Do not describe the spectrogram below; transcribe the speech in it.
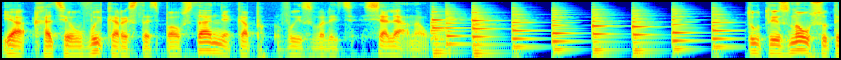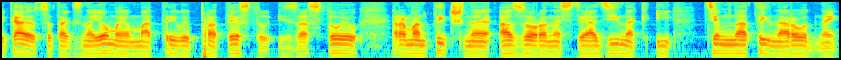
Я хацеў выкарыстаць паўстанне, каб вызваліць сялянаў. Тут ізноў сутыкаюцца так знаёмыя матывы пратэсту і застою, рамантычная азоранасці адзінак і цемнаты народнай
